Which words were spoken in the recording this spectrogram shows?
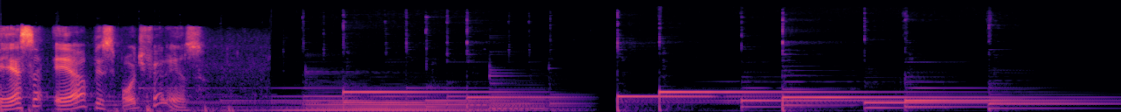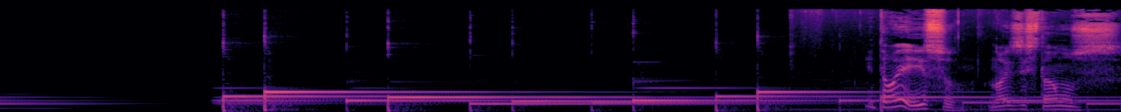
Essa é a principal diferença. Então é isso. Nós estamos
